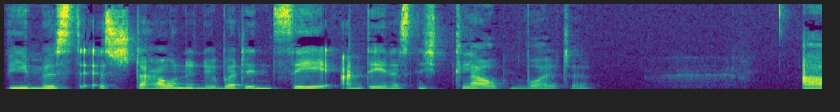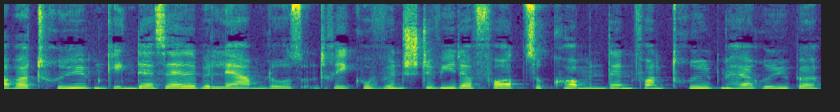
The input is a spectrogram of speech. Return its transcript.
wie müsste es staunen über den See, an den es nicht glauben wollte. Aber drüben ging derselbe Lärm los, und Rico wünschte wieder fortzukommen, denn von drüben herüber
